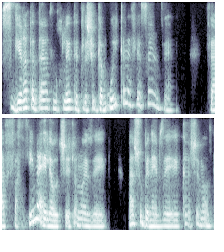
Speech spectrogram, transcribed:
סגירת הדעת מוחלטת, ושגם הוא ייכנס ויעשה את זה. וההפכים האלה עוד שיש לנו איזה משהו ביניהם, זה קשה מאוד.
